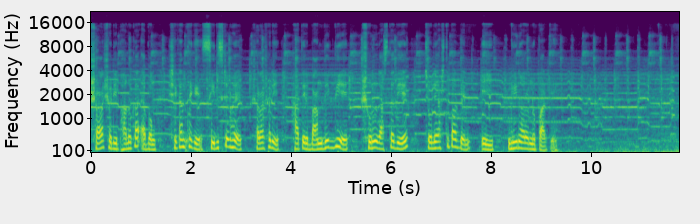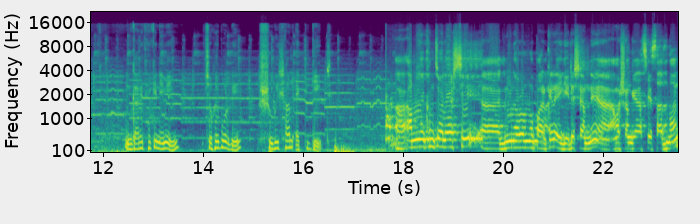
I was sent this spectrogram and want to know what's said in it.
সরাসরি ভালুকা এবং সেখান থেকে সিরিস্টের হয়ে সরাসরি হাতের বাম দিক দিয়ে সরু রাস্তা দিয়ে চলে আসতে পারবেন এই গ্রিন অরণ্য পার্কে। গাড়ি থেকে নেমেই চোখে পড়বে সুবিশাল একটি গেট। আমি এখন চলে আসছি গ্রিন অরণ্য পার্কের এই গেটের সামনে। আমার সঙ্গে আছে সাদমান।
